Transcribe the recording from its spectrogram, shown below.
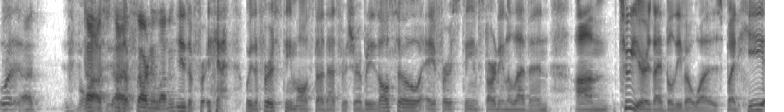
Uh, well, uh, he's uh, a starting 11. he's a yeah, well, he's a first team all stud, that's for sure. But he's also a first team starting eleven, um, two years I believe it was. But he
